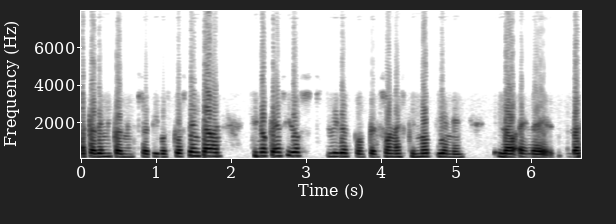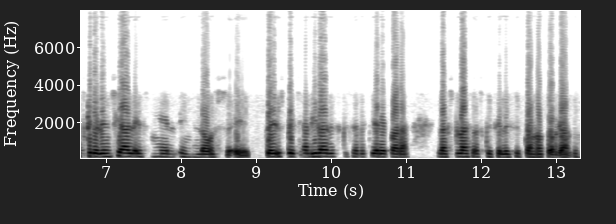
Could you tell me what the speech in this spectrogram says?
académicos administrativos que ostentaban, sino que han sido sustituidos por personas que no tienen eh, las credenciales ni en las eh, especialidades que se requiere para las plazas que se les están otorgando.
